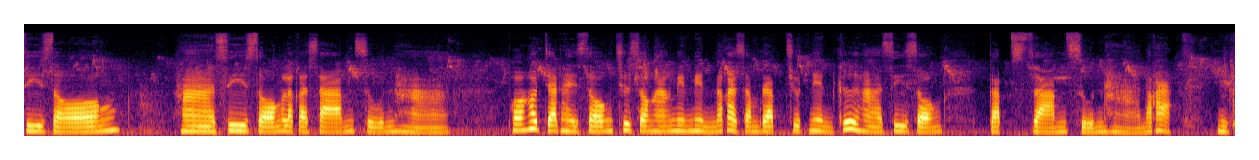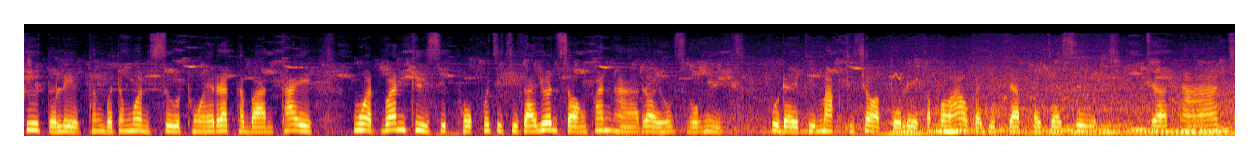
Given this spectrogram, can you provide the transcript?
สี่สองห้าสี่สองแล้วก็สามศูนย์หาพอเข้าจัดให้สองชุดสองหางเน้นๆนะคะสำหรับชุดเน้นคือหาสี่สองกับสามศูนย์หานะคะนี่คือตัวเลขทั้งเบิดทั้งมวลสูตรหวยรัฐบาลไทย งวดวันที่ 16 พฤศจิกายน 2566 นี้ ผู้ใดที่มักที่ชอบตัวเลขก็พอเฮาก็หยิบจับไปจะซื้อจะหาฉ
